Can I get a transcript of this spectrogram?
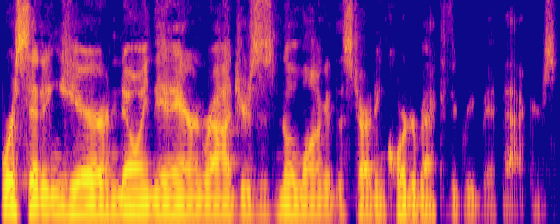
we're sitting here knowing that Aaron Rodgers is no longer the starting quarterback of the Green Bay Packers.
